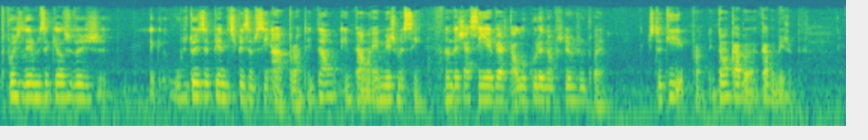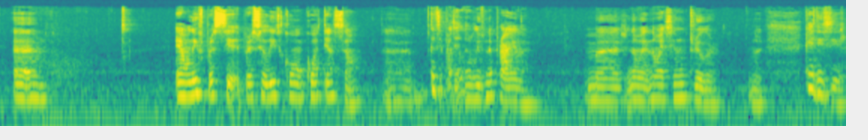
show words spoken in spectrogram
depois de lermos aqueles dois os dois apêndices pensamos assim, ah, pronto, então, então é mesmo assim. Não deixa assim aberta à loucura, não percebemos muito bem. Isto aqui, pronto, então acaba, acaba mesmo. Uh, é um livro para ser, para ser lido com, com atenção. Uh, quer dizer, podem ler um livro na praia, não é? Mas não é, não é assim um thriller. É? Quer dizer,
